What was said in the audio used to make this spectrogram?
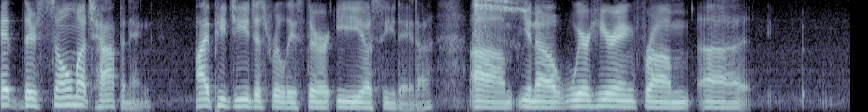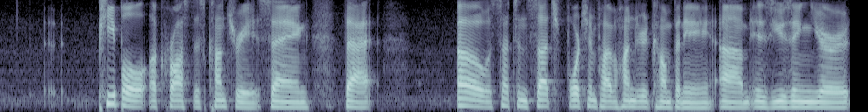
it, there's so much happening IPG just released their EEOC data. Um, you know, we're hearing from uh, people across this country saying that oh, such and such Fortune 500 company um, is using your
